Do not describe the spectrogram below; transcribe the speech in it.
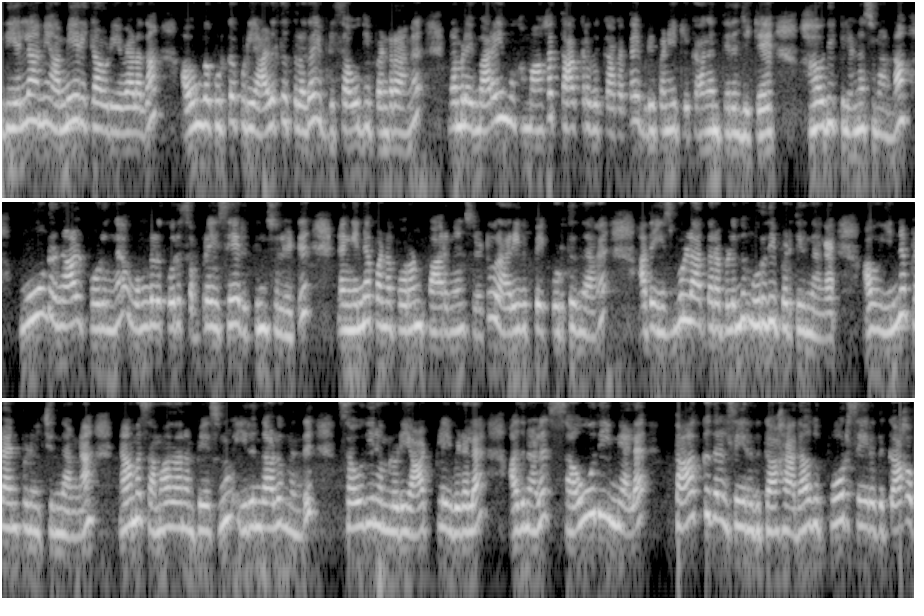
இது எல்லாமே அமெரிக்காவுடைய வேலை தான் அவங்க கொடுக்கக்கூடிய அழுத்தத்துல தான் இப்படி சவுதி பண்றாங்க. நம்மளை மறைமுகமாக தாக்குறதுக்காகத்தான் இப்படி பண்ணிட்டு இருக்காங்கன்னு தெரிஞ்சுட்டு ஹவுதிக்கள் என்ன சொன்னாங்கன்னா மூன்று நாள் போடுங்க உங்களுக்கு ஒரு சர்ப்ரைஸே இருக்குன்னு சொல்லிட்டு நாங்க என்ன பண்ண போறோம்னு பாருங்கன்னு சொல்லிட்டு ஒரு அறிவிப்பை கொடுத்திருந்தாங்க. அதை இஸ்புல்லா தரப்புல இருந்து உறுதிப்படுத்தியிருந்தாங்க. அவங்க என்ன பிளான் பண்ணி வச்சிருந்தாங்கன்னா நாம சமாதானம் பேசணும். இருந்தாலும் வந்து சவுதி நம்மளுடைய ஆட்களை விடல. அதனால சவுதி மேல தாக்குதல் செய்யறதுக்காக அதாவது போர் செய்யறதுக்காக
